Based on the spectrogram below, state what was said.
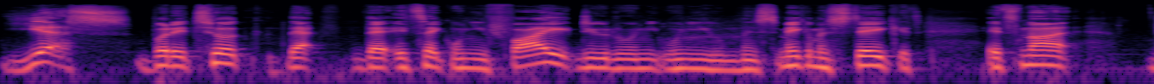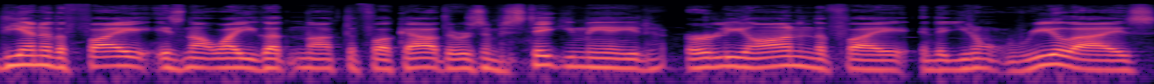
yes, but it took that. That it's like when you fight, dude. When you, when you mis- make a mistake, it's it's not. The end of the fight is not why you got knocked the fuck out. There was a mistake you made early on in the fight and that you don't realize.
